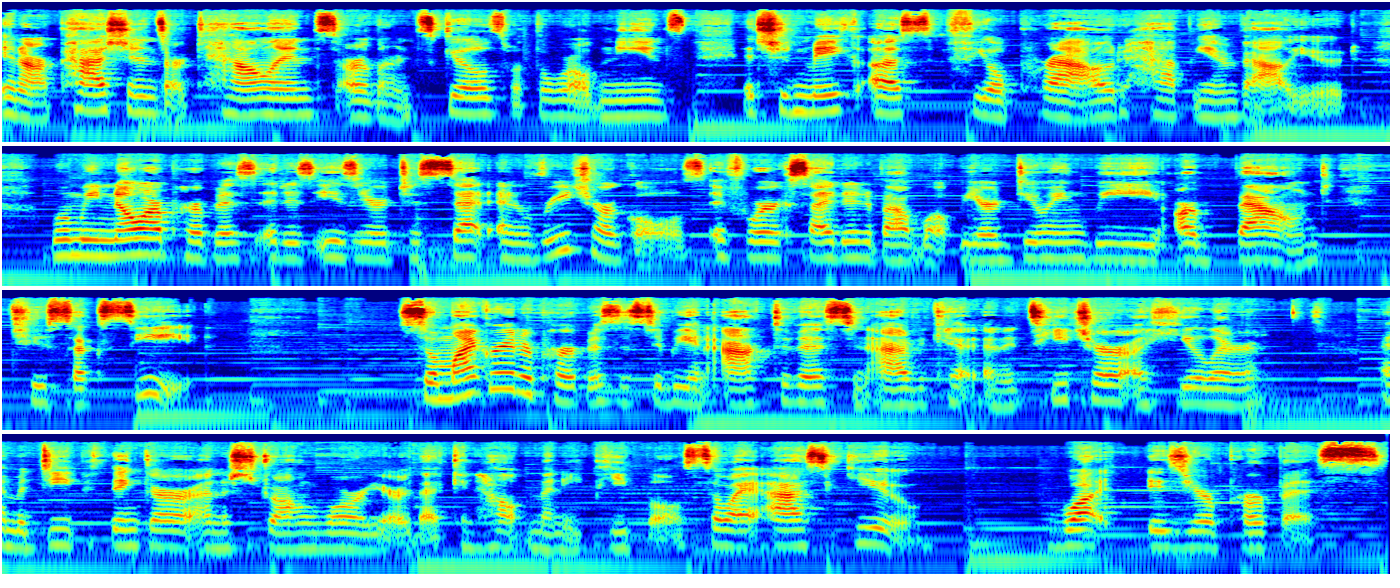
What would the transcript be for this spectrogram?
in our passions, our talents, our learned skills, what the world needs. It should make us feel proud, happy, and valued. When we know our purpose, it is easier to set and reach our goals. If we're excited about what we are doing, we are bound to succeed. So, my greater purpose is to be an activist, an advocate, and a teacher, a healer, I'm a deep thinker and a strong warrior that can help many people. So I ask you, what is your purpose?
